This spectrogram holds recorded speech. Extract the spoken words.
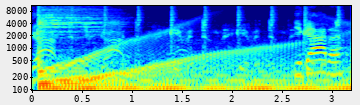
got it. You gotta.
